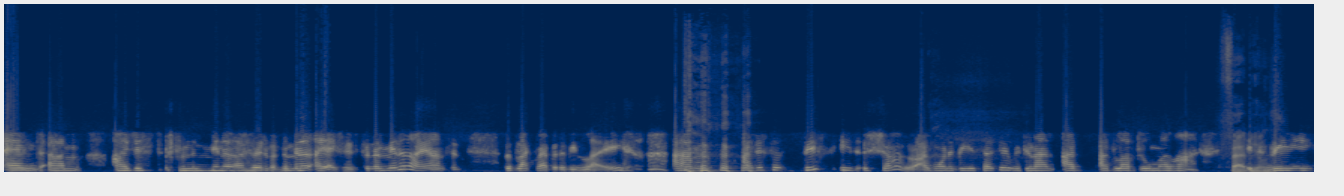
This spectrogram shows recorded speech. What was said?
And um, I just, from the minute I heard about it, the minute I actually, from the minute I answered the Black Rabbit of Inlé, um, I just thought, this is a show I want to be associated with, and I, I've, I've loved all my life. Fabulous. It's the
